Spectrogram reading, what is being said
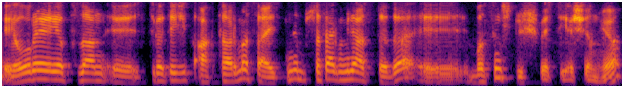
E, oraya yapılan e, stratejik aktarma sayesinde bu sefer Milas'ta da basınç düşmesi yaşanıyor.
